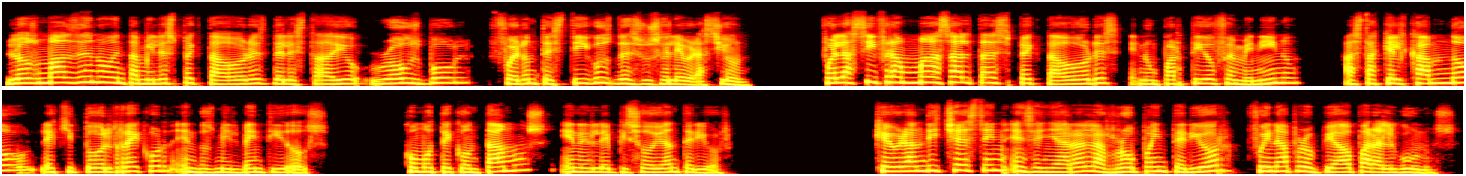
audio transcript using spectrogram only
Los más de 90.000 espectadores del estadio Rose Bowl fueron testigos de su celebración, fue la cifra más alta de espectadores en un partido femenino hasta que el Camp Nou le quitó el récord en 2022, como te contamos en el episodio anterior. Que Brandy Chastain enseñara la ropa interior fue inapropiado para algunos.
